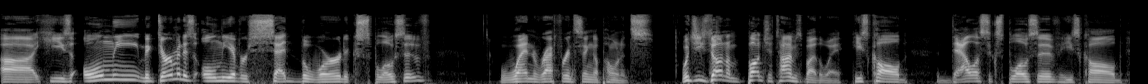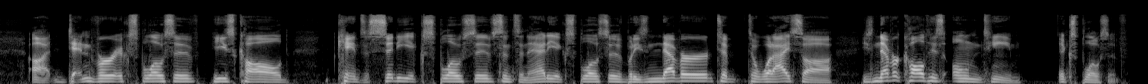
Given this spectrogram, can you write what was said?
Uh, he's only McDermott has only ever said the word explosive when referencing opponents, which he's done a bunch of times. By the way, he's called Dallas explosive. He's called uh, Denver explosive. He's called Kansas City explosive, Cincinnati explosive. But he's never, to to what I saw, he's never called his own team explosive.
